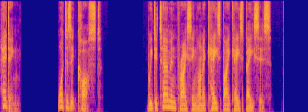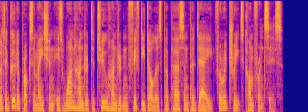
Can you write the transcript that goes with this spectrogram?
Heading. What does it cost? We determine pricing on a case by case basis, but a good approximation is 100 to $250 per person per day for retreats conferences,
